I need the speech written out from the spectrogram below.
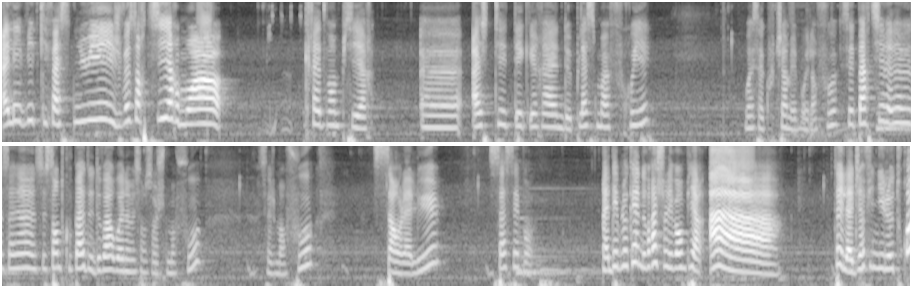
Allez vite qu'il fasse nuit. Je veux sortir, moi. Crête vampire. Euh, acheter des graines de plasma fruits. Ouais, ça coûte cher, mais bon, il en faut. C'est de partir et se sentir coupable de devoir... Ouais, non, mais ça, ça je m'en fous. Ça, je m'en fous. Ça, on l'a lu. Ça, c'est bon. A débloqué un ouvrage sur les vampires. Ah Putain, il a déjà fini le 3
